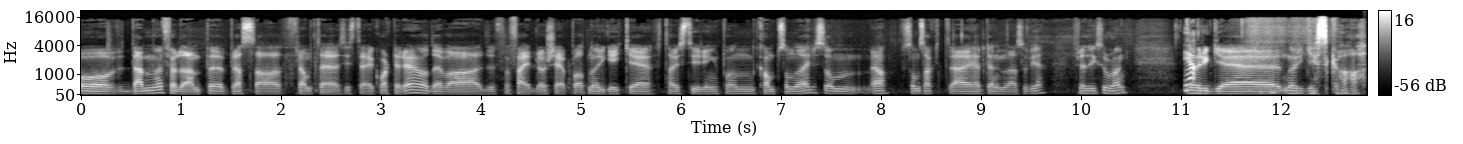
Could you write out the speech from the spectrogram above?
Og de føler de pressa fram til siste kvarteret, og det var forferdelig å se på at Norge ikke tar styring på en kamp som det der. Som, ja, som sagt, jeg er helt enig med deg, Sofie. Fredrik Solvang. Ja. Norge, Norge, skal,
